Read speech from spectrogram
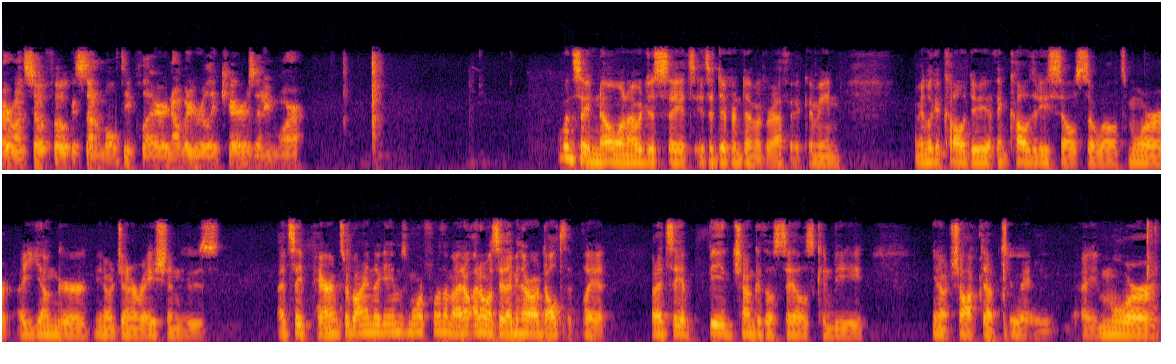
everyone's so focused on multiplayer, nobody really cares anymore. I wouldn't say no one. I would just say it's it's a different demographic. I mean, I mean, look at Call of Duty. I think Call of Duty sells so well. It's more a younger, you know, generation who's, I'd say, parents are buying their games more for them. I don't, I don't want to say that. I mean, there are adults that play it, but I'd say a big chunk of those sales can be, you know, chalked up to a a more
